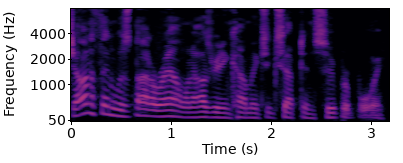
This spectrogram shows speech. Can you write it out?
Jonathan was not around when I was reading comics except in Superboy.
